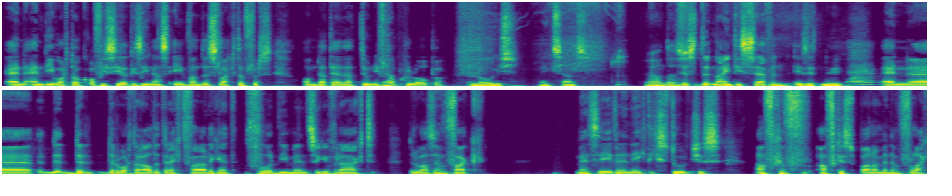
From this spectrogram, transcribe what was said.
en, en die wordt ook officieel gezien als een van de slachtoffers, omdat hij dat toen heeft Ja. opgelopen. Logisch, makes sense. Ja, dat is... Dus de 97 is het nu. En eh, de- de- er wordt nog altijd rechtvaardigheid voor die mensen gevraagd. Er was een vak met 97 stoeltjes afge- afgespannen met een vlag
